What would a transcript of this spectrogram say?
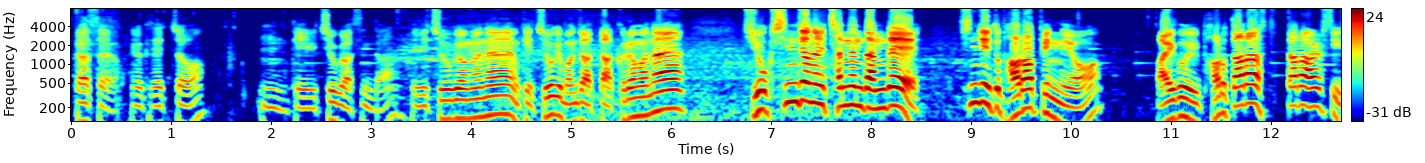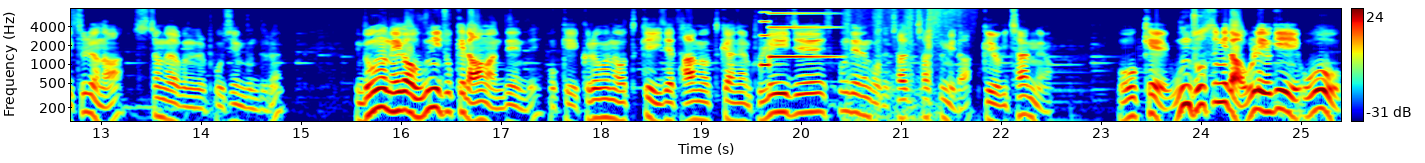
그렇어요. 이렇게 됐죠. 음, 오케이 지옥에 왔습니다. 여기 지옥에 오면은 오케이 지옥에 먼저 왔다. 그러면은 지옥 신전을 찾는다는데 신전이 또 바로 앞에 있네요. 아 이거 바로 따라 따라 할 수 있으려나 시청자분들 보시는 분들은 너는 애가 운이 좋게 나오면 안 되는데? 오케이. 그러면 어떻게 이제 다음에 어떻게 하냐면 블레이즈 스폰되는 곳을 찾, 찾습니다. 오케이 여기 찾았네요. 오케이. 운 좋습니다. 원래 여기 오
